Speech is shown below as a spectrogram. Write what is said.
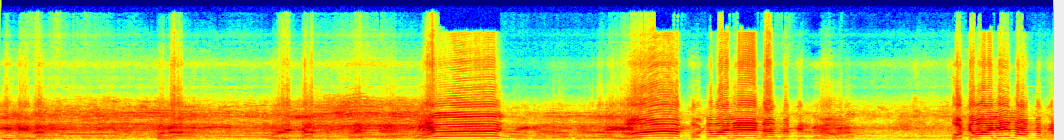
केलेला आहे. बघा थोडं शांत फोटोवाले लांब फिरत राहा फोटोवाले लांब फिरत राहा घेतलेला कोकणीचा करण्याचा प्रयत्न सगळ्या ताळी, ताळी, ताळी, ताळी, ताळी, ताळी, ताळी. वा रे वा. वा रे वा. लांब आहे.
